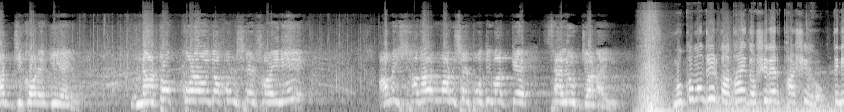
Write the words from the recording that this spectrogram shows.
আরজি করে গিয়ে। নাটক করেও যখন শেষ হয়নি, আমি সাধারণ মানুষের প্রতিবাদকে স্যালুট জানাই। মুখ্যমন্ত্রীর কথায় দোষীদের ফাঁসি হোক, তিনি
